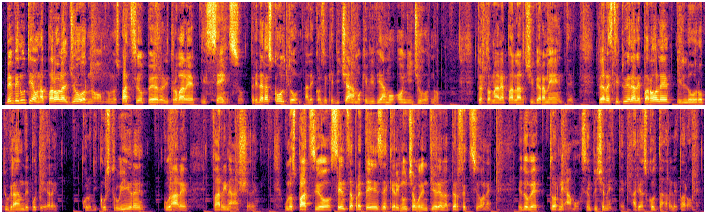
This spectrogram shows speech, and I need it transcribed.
Benvenuti a Una parola al giorno, uno spazio per ritrovare il senso, per ridare ascolto alle cose che diciamo, che viviamo ogni giorno, per tornare a parlarci veramente, per restituire alle parole il loro più grande potere, quello di costruire, curare, far rinascere. Uno spazio senza pretese che rinuncia volentieri alla perfezione e dove torniamo semplicemente a riascoltare le parole.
